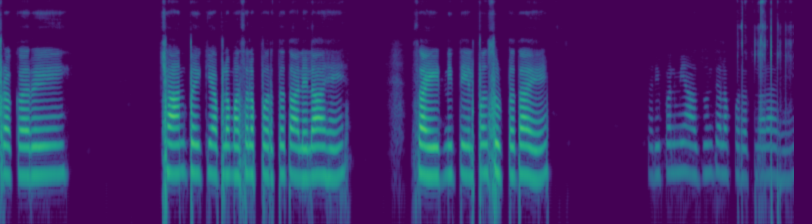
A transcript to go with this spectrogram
प्रकारे छानपैकी आपला मसाला परतत आलेला आहे. साईडनी तेल पण सुटत आहे. तरी पण मी अजून त्याला परतणार आहे.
